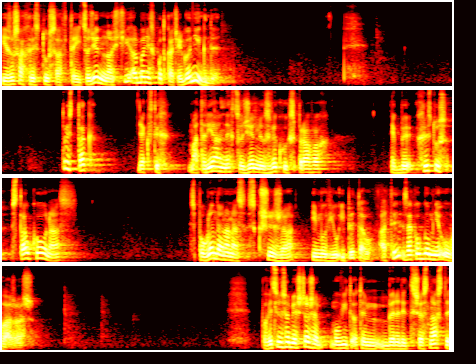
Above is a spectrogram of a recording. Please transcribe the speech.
Jezusa Chrystusa w tej codzienności, albo nie spotkacie Go nigdy. To jest tak, jak w tych materialnych, codziennych, zwykłych sprawach, jakby Chrystus stał koło nas, spoglądał na nas z krzyża i mówił i pytał: A ty za kogo mnie uważasz? Powiedzmy sobie szczerze, mówi o tym Benedykt XVI,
